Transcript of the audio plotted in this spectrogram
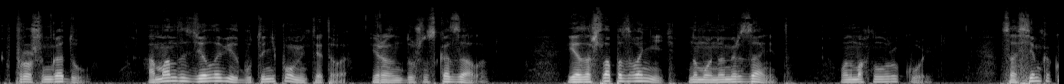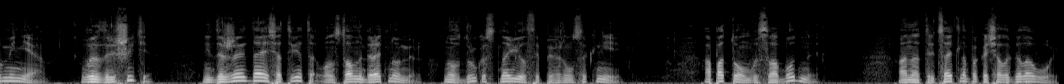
в прошлом году». Аманда сделала вид, будто не помнит этого, и равнодушно сказала. «Я зашла позвонить, но мой номер занят». Он махнул рукой. «Совсем как у меня. Вы разрешите?» Не дожидаясь ответа, он стал набирать номер, но вдруг остановился и повернулся к ней. А потом вы свободны? Она отрицательно покачала головой.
